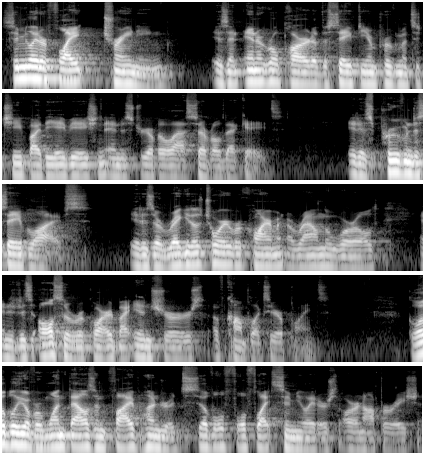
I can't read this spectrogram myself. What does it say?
Simulator flight training is an integral part of the safety improvements achieved by the aviation industry over the last several decades. It is proven to save lives. It is a regulatory requirement around the world, and it is also required by insurers of complex airplanes. Globally, over 1,500 civil full-flight simulators are in operation.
